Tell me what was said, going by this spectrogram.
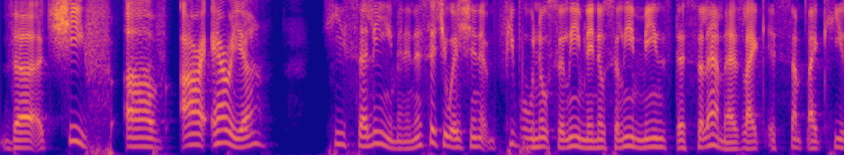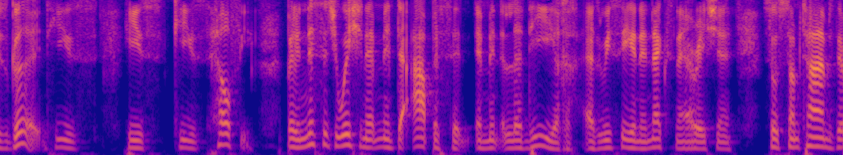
the chief of our area, he's Salim. And in this situation, people who know Salim, they know Salim means that Salam as like it's something like he's good. He's he's he's healthy. But in this situation, it meant the opposite. It meant ladir, as we see in the next narration. So sometimes the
